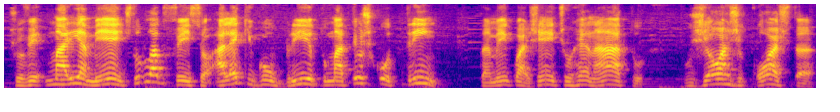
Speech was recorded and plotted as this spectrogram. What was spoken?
deixa eu ver, Maria Mendes, tudo lá do Face, ó, Alec Gol Brito, Matheus Cotrim também com a gente, o Renato, o Jorge Costa,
